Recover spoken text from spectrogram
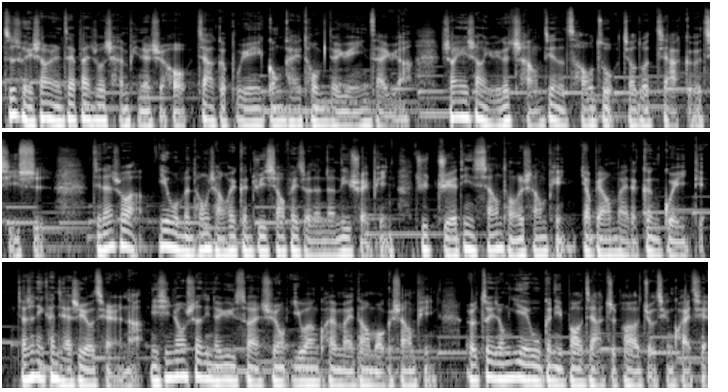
之所以商人在贩售产品的时候价格不愿意公开透明的原因在于啊，商业上有一个常见的操作叫做价格歧视。简单说啊，业务们通常会根据消费者的能力水平去决定相同的商品要不要卖得更贵一点。假设你看起来是有钱人呐，你心中设定的预算是用一万块买到某个商品，而最终业务跟你报价只报了九千块钱，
